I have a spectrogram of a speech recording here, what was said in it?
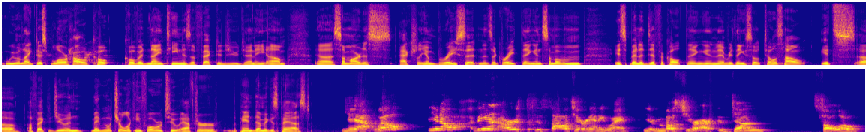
We would like to explore how COVID 19 has affected you, Jenny. Um, uh, some artists actually embrace it, and it's a great thing, and some of them, it's been a difficult thing and everything. So tell us how it's uh, affected you and maybe what you're looking forward to after the pandemic has passed. Yeah, well, you know, being an artist is solitary anyway. Your, most of your art is done solo.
